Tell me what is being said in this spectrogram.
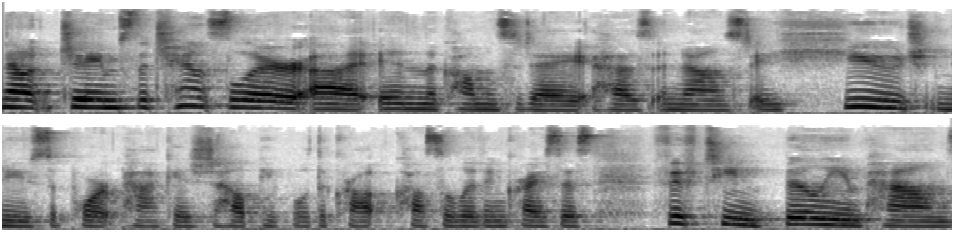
Now, James, the Chancellor uh, in the Commons today has announced a huge new support package to help people with the cost of living crisis £15 billion uh,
